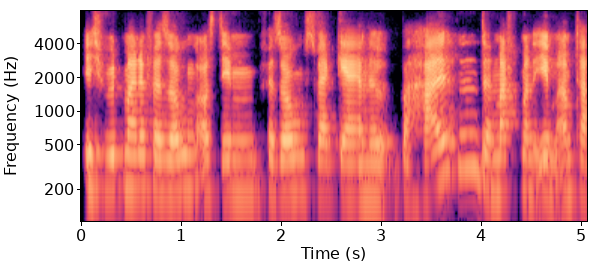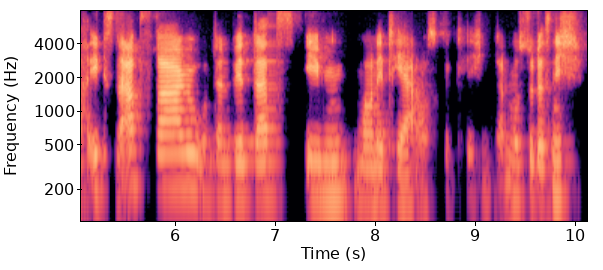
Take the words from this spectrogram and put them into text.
ich würde meine Versorgung aus dem Versorgungswerk gerne behalten. Dann macht man eben am Tag X eine Abfrage und dann wird das eben monetär ausgeglichen. Dann musst du das nicht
